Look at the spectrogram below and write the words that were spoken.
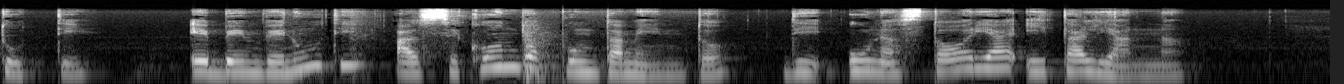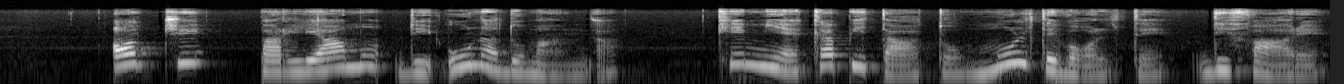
tutti e benvenuti al secondo appuntamento di Una storia italiana. Oggi parliamo di una domanda che mi è capitato molte volte di fare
